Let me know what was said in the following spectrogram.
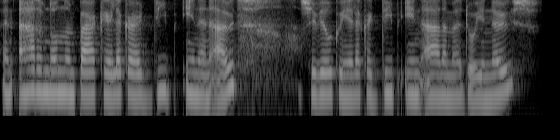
En adem dan een paar keer lekker diep in en uit. Als je wil kun je lekker diep inademen door je neus.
